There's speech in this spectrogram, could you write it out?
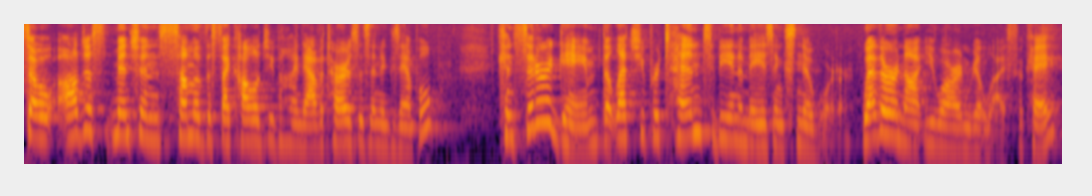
So I'll just mention some of the psychology behind avatars as an example. Consider a game that lets you pretend to be an amazing snowboarder, whether or not you are in real life, okay?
